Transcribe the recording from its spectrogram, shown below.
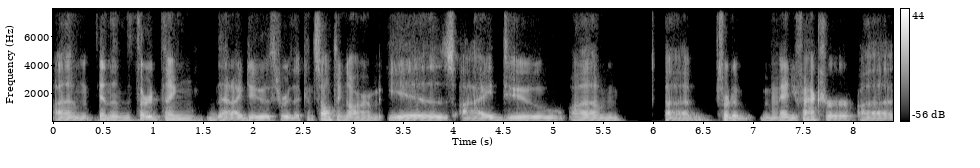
Um, and then the third thing that I do through the consulting arm is I do um, uh, sort of manufacturer uh,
